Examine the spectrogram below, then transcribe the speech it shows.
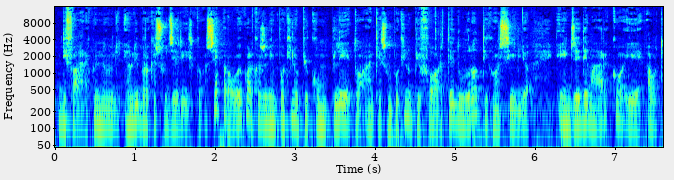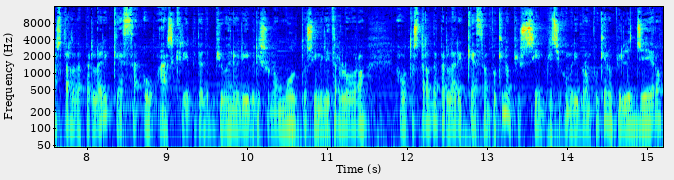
di fare, quindi è un libro che suggerisco. Se però vuoi qualcosa di un pochino più completo, anche se un pochino più forte e duro, ti consiglio Enge De Marco e Autostrada per la ricchezza o Unscripted. Più o meno i libri sono molto simili tra loro. Autostrada per la ricchezza è un pochino più semplice come libro, un pochino più leggero.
